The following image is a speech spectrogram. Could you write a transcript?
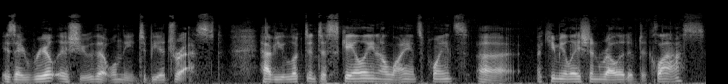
is a real issue that will need to be addressed. Have you looked into scaling alliance points uh, accumulation relative to class?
